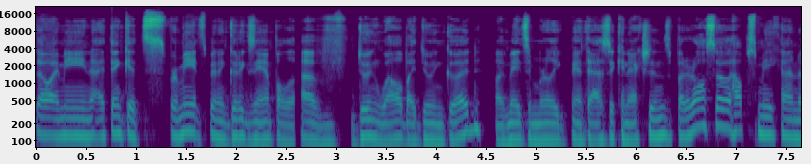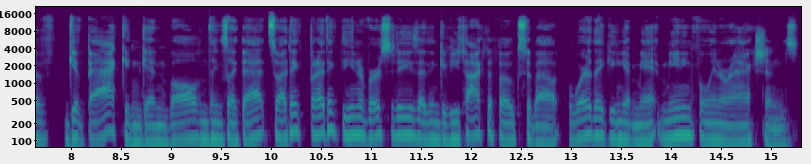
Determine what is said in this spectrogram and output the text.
So, I mean, I think it's for me, it's been a good example of doing well by doing good. I've made some really fantastic connections, but it also helps me kind of give back and get involved and things like that. So I think, but I think the universities, I think if you talk to folks about where they can get ma- meaningful interactions,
